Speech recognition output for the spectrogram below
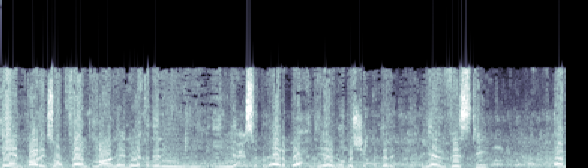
كاين باغ اكزومبل فان بلاني اللي يقدر يحسب الأرباح ديالو باش يقدر ينفيستي ان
